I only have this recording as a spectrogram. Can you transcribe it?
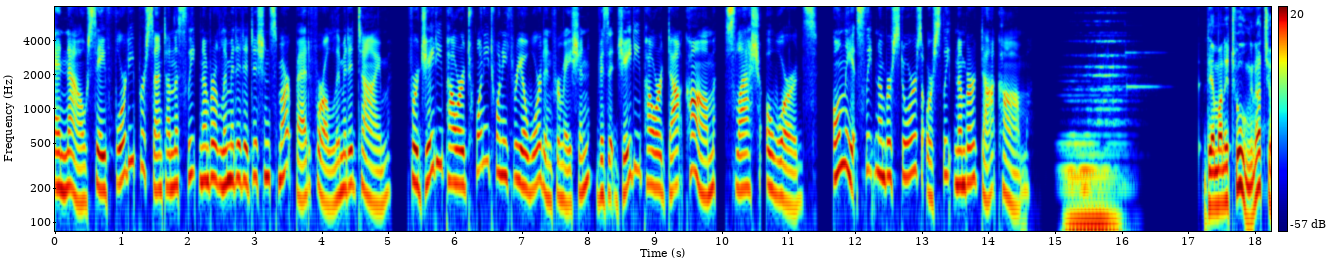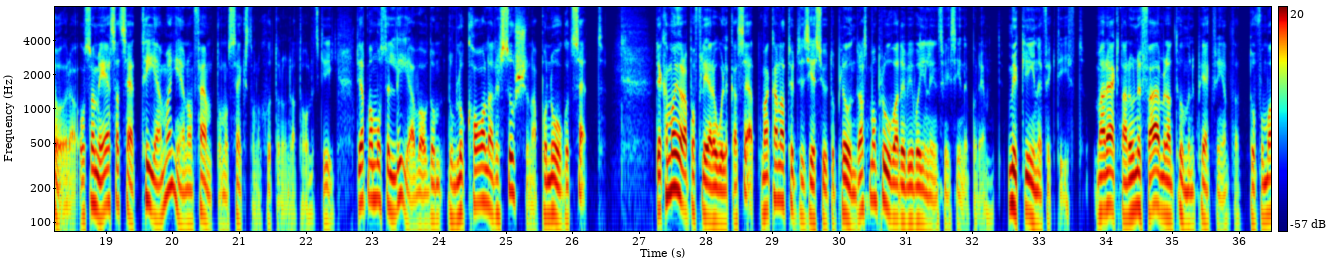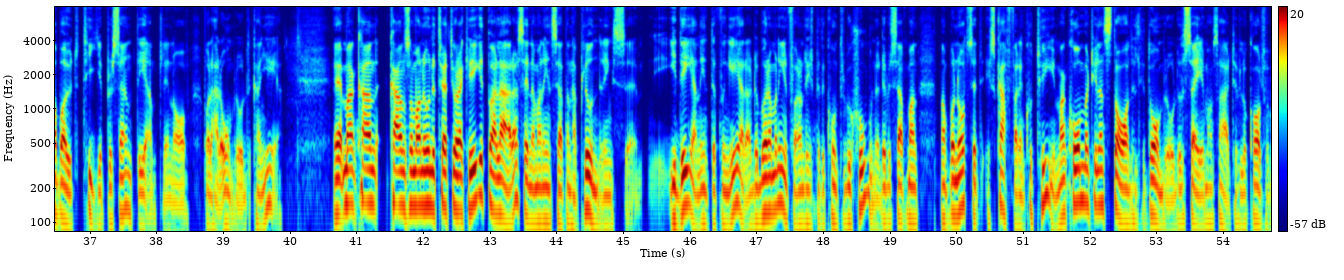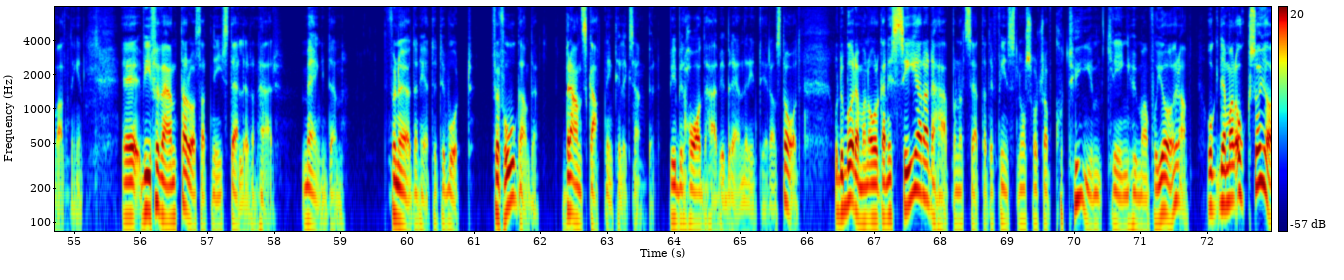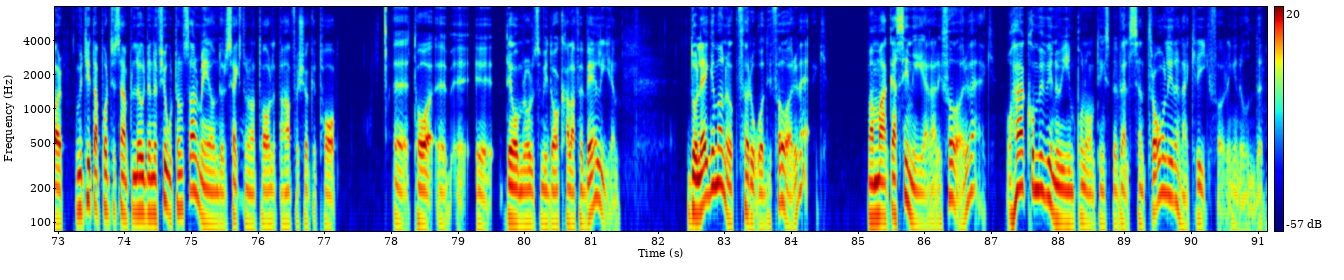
And now save 40% on the Sleep Number limited edition Smart Bed for a limited time. For JD Power 2023 award information, visit jdpower.com/awards. Only at Sleep Number stores or sleepnumber.com. Det man är tvungen att göra och som är så att säga ett tema genom 15 och 16 och 1700-talets krig, det är att man måste leva av de, de lokala resurserna på något sätt. Det kan man göra på flera olika sätt. Man kan naturligtvis ge sig ut och plundra som man provade, vi var inledningsvis inne på det. Mycket ineffektivt. Man räknar ungefär mellan tummen och pekfingret att då får man bara ut 10% egentligen av vad det här området kan ge. Eh, man kan, kan som man under 30-åriga kriget börja lära sig när man inser att den här plundringsidén eh, inte fungerar. Då börjar man införa något som heter kontributioner, det vill säga att man, man på något sätt skaffar en kutym. Man kommer till en stad eller ett område och då säger man så här till lokalförvaltningen. Eh, vi förväntar oss att ni ställer den här mängden förnödenheter till vårt förfogande. Brandskattning till exempel. Vi vill ha det här, vi bränner inte er stad. Och då börjar man organisera det här på något sätt, att det finns någon sorts av kutym kring hur man får göra. Och det man också gör, om vi tittar på till exempel Ludvig XIVs armé under 1600-talet när han försöker ta, eh, ta eh, eh, eh, det område som vi idag kallar för Belgien. Då lägger man upp förråd i förväg. Man magasinerar i förväg. Och här kommer vi nu in på någonting som är väldigt central i den här krigföringen under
